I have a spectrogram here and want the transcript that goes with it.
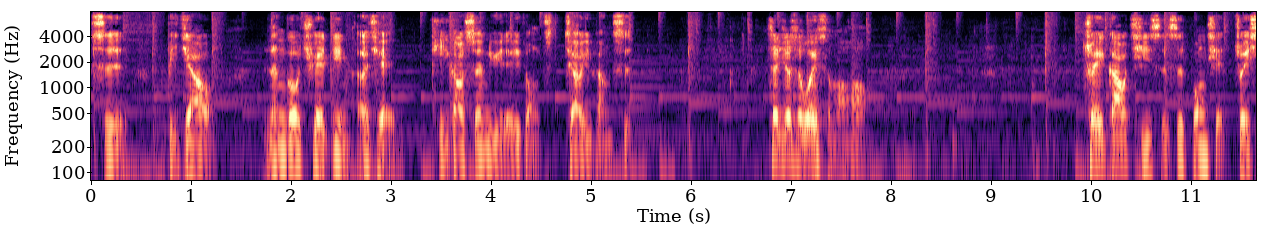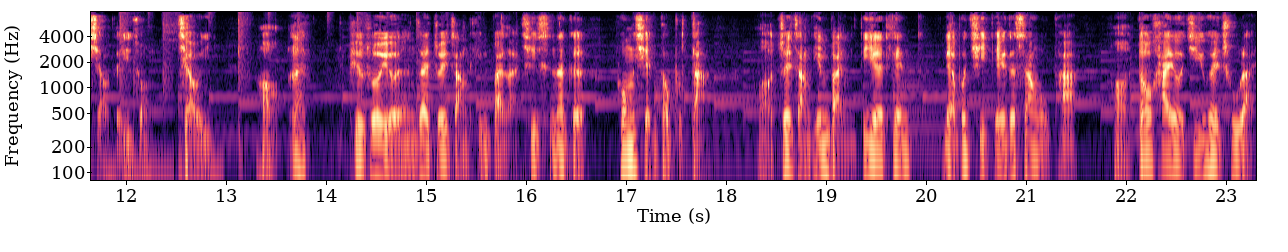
是比较能够确定而且提高胜率的一种交易方式。这就是为什么哈，追高其实是风险最小的一种交易。好，那比如说有人在追涨停板了，其实那个风险都不大。哦，追涨停板第二天了不起跌个三五趴，哦，都还有机会出来。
